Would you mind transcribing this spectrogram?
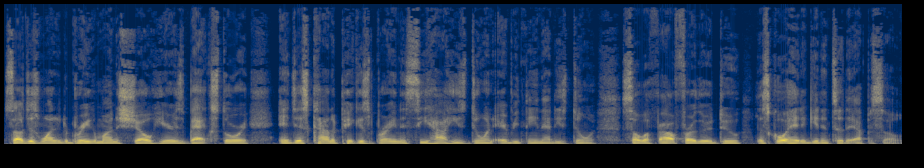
So I just wanted to bring him on the show, hear his backstory, and just kind of pick his brain and see how he's doing everything that he's doing. So without further ado, let's go ahead and get into the episode.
